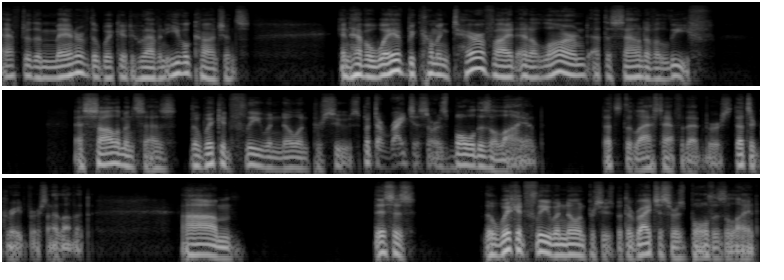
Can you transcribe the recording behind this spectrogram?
after the manner of the wicked who have an evil conscience and have a way of becoming terrified and alarmed at the sound of a leaf. As Solomon says, the wicked flee when no one pursues, but the righteous are as bold as a lion. That's the last half of that verse. That's a great verse. I love it. Um, this is the wicked flee when no one pursues, but the righteous are as bold as a lion.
